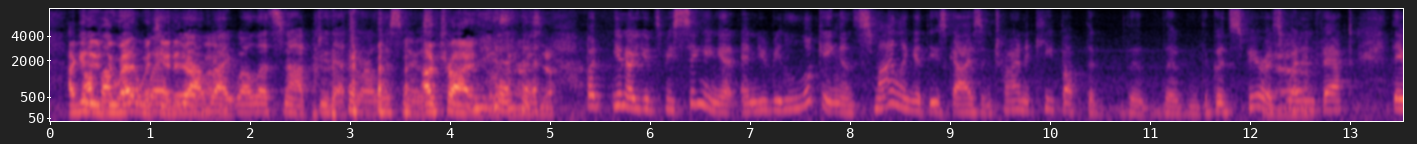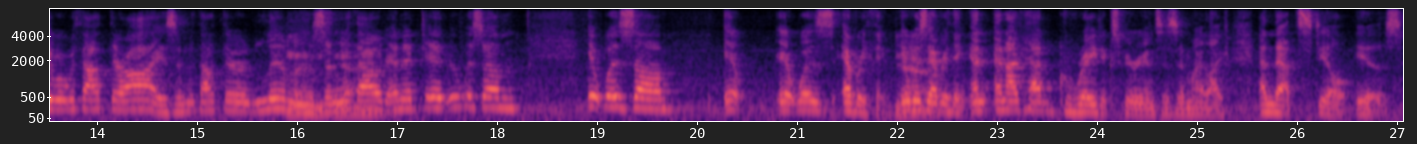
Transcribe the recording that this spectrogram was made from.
I get do a Up, Up, duet with you there, Yeah, Mom. right. Well, let's not do that to our listeners. I've tried, listeners. Yeah. But you know, you'd be singing it, and you'd be looking and smiling at these guys and trying to keep up the the, the, the good spirits when in fact they were without their eyes and without their limbs, Limbs, and yeah. without and it, it it was um it was um it it was everything. It was everything. And and i've had great experiences in my life and that still is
